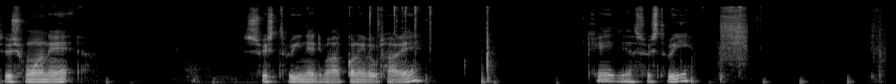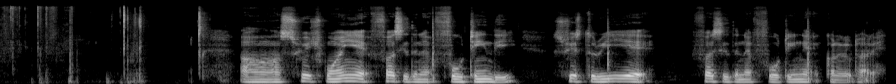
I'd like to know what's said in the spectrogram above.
switch 1နဲ့ switch 3နဲ့ဒီမှာ connect လုပ်ထားတယ် okay ဒီ switch 3အာ switch 1ရဲ့ first ethernet 14ဒီ switch 3ရဲ့ first इतने 14 ने कर्नल उठा रहे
